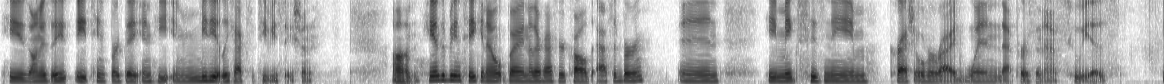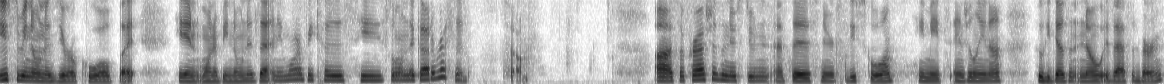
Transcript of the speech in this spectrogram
he's on his 18th birthday and he immediately hacks the TV station. Um, he ends up being taken out by another hacker called Acid Burn, and he makes his name crash override when that person asks who he is. He used to be known as Zero Cool, but he didn't want to be known as that anymore because he's the one that got arrested. So uh, so Crash is a new student at this New York City school. He meets Angelina, who he doesn't know is Acid Burn,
